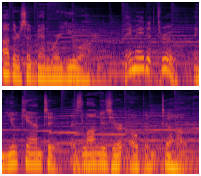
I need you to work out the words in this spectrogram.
others have been where you are. They made it through, and you can too, as long as you're open to hope.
